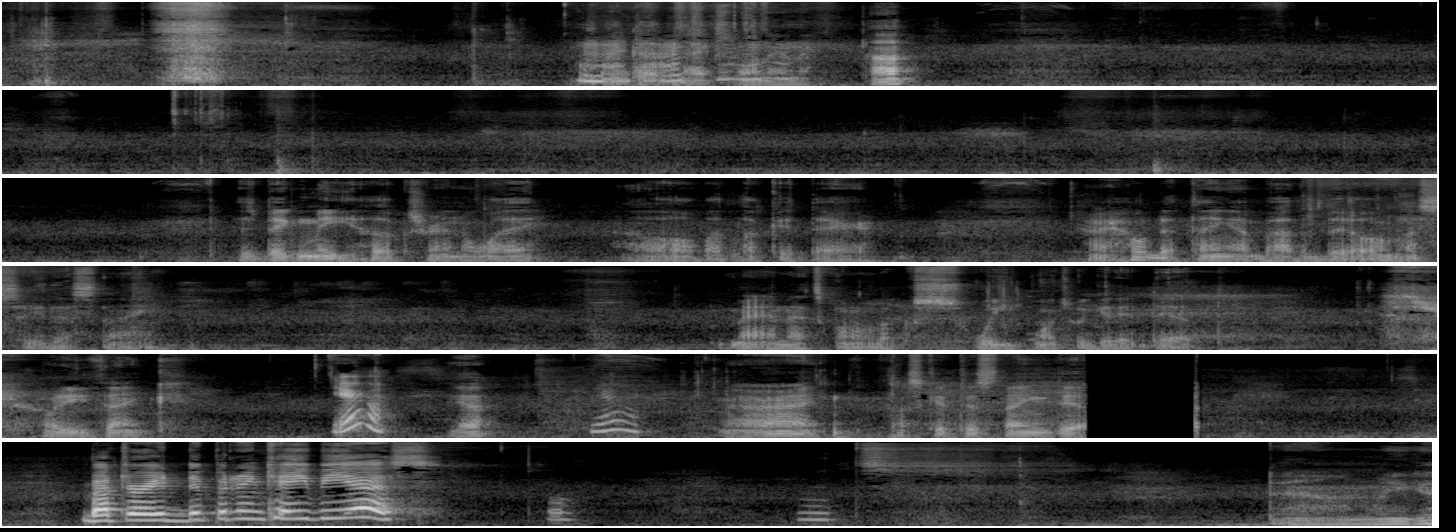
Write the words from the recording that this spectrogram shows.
Oh my god. Next one in. Huh? His big meat hooks are in the way. Oh, but look at there. All right, hold that thing up by the bill and let's see this thing. Man, that's going to look sweet once we get it dipped. What do you think? Yeah. Yeah? Yeah. All right, let's get this thing dipped. About to ready to dip it in KBS. Down we go.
